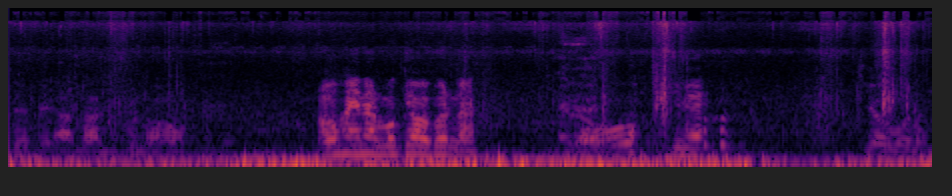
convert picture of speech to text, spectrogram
เดี๋ยวไปอาบน้ำญี่ปุ่นเนาะเอาให้นั่นบ่เกี่ยวให้เพิ่นน่ะเดี๋ยวนี่แม่ เที่ยววันนั้น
